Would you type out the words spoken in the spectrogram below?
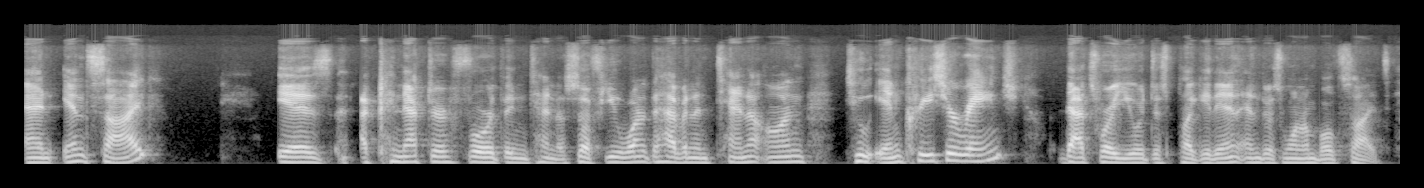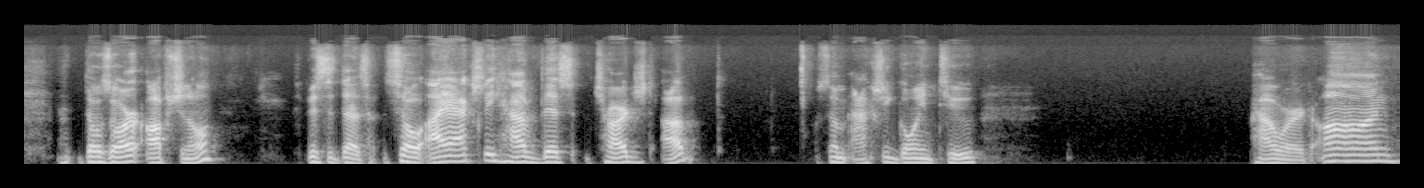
and inside is a connector for the antenna. So if you wanted to have an antenna on to increase your range, that's where you would just plug it in and there's one on both sides. Those are optional. This it does. So I actually have this charged up. So I'm actually going to power it on.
